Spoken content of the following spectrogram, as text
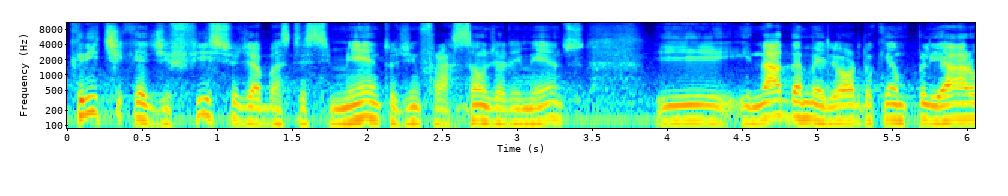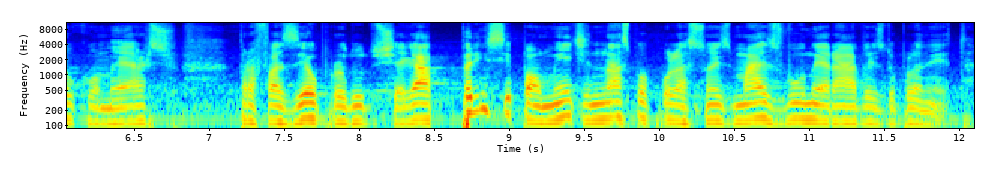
crítica, difícil de abastecimento, de inflação de alimentos, e, e nada melhor do que ampliar o comércio para fazer o produto chegar, principalmente nas populações mais vulneráveis do planeta.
